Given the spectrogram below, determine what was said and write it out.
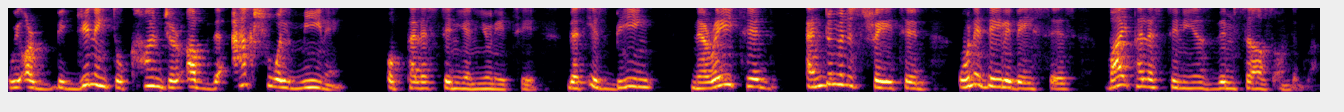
we are beginning to conjure up the actual meaning of palestinian unity that is being narrated and demonstrated on a daily basis by Palestinians themselves on the ground.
